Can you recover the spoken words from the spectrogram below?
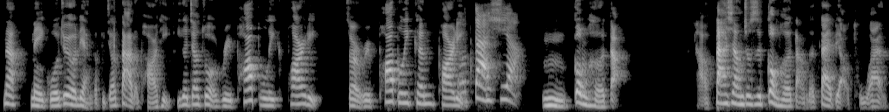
那美国就有两个比较大的 party，一个叫做 Republic Party，sorry Republican Party，大象，嗯，共和党。好，大象就是共和党的代表图案。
